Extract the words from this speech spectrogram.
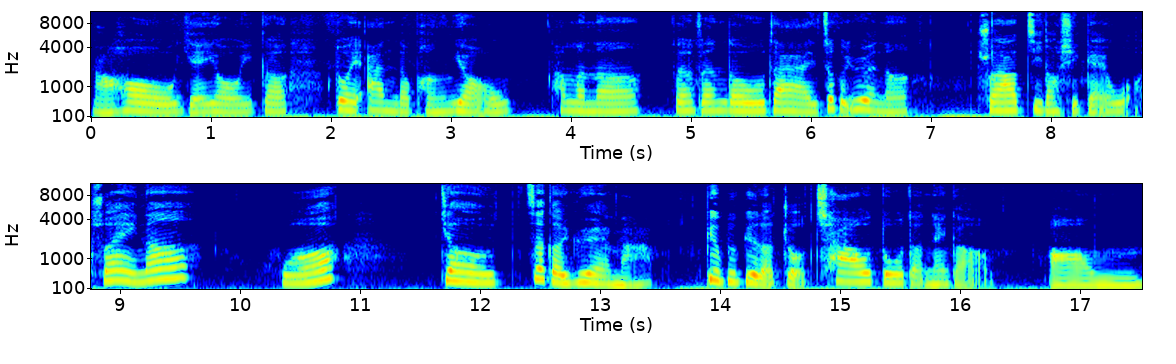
然后也有一个对岸的朋友，他们呢，纷纷都在这个月呢，说要寄东西给我，所以呢，我就这个月嘛，biu biu biu 的就超多的那个，嗯。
